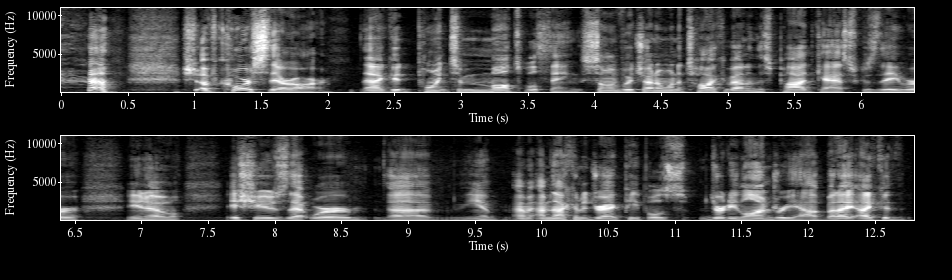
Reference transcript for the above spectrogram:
of course, there are. I could point to multiple things, some of which I don't want to talk about in this podcast because they were, you know, issues that were, uh, you know, I'm, I'm not going to drag people's dirty laundry out, but I, I, could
